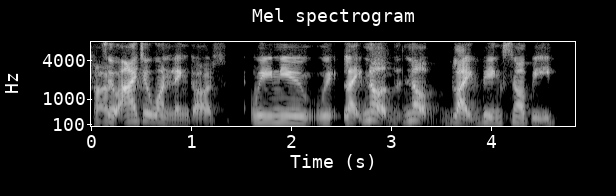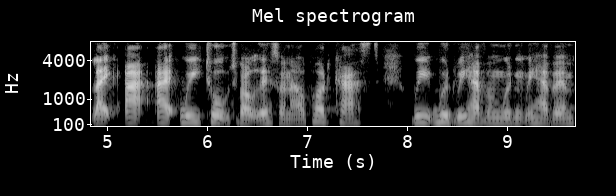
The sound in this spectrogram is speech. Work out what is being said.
So, So I don't want Lingard. We knew we like not not like being snobby. Like I, I we talked about this on our podcast. We would we have him? Wouldn't we have him?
